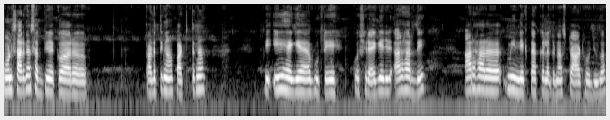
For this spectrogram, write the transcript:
ਹੁਣ ਸਾਰੀਆਂ ਸਬਜ਼ੀਆਂ ਇੱਕ ਵਾਰ ਕੱਢਤੀਆਂ, ਪੱਟਤੀਆਂ। ਤੇ ਇਹ ਹੈਗੇ ਆ ਬੂਟੇ ਕੁਛ ਰਹਿ ਗਏ ਜਿਹੜੇ ਅਰਹਰ ਦੇ। ਹਰ ਹਰ ਮਹੀਨੇ ਤੱਕ ਲੱਗਣਾ ਸਟਾਰਟ ਹੋ ਜਾਊਗਾ।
